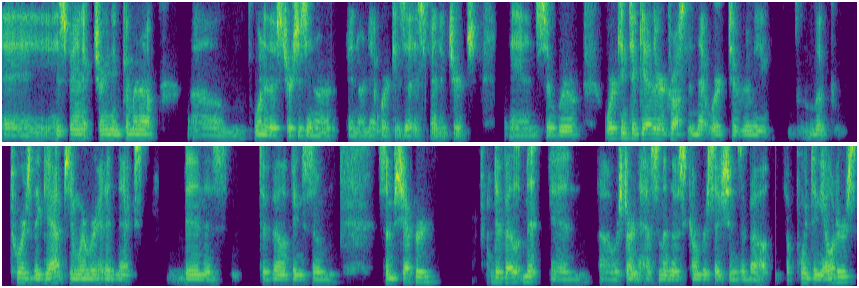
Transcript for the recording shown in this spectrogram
a Hispanic training coming up. Um, one of those churches in our in our network is a Hispanic church, and so we're working together across the network to really look towards the gaps and where we're headed next. Ben is developing some some shepherd development, and uh, we're starting to have some of those conversations about appointing elders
